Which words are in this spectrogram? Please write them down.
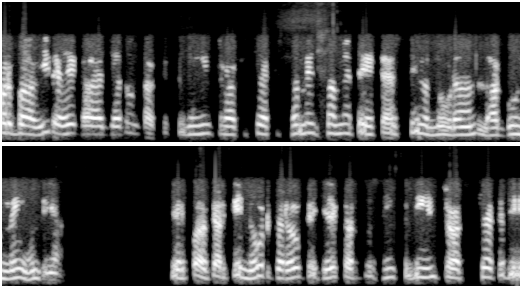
ਪ੍ਰਭਾਵੀ ਰਹੇਗਾ, ਜਦੋਂ ਤੱਕ ਕਲੀਨ ਟਰੱਕ ਚੈੱਕ ਸਮੇਂ-ਸਮੇਂ ਤੇ ਟੈਸਟਿੰਗ ਲੋੜਾਂ ਲਾਗੂ ਨਹੀਂ ਹੁੰਦੀਆਂ। ਕਿਰਪਾ ਕਰਕੇ ਨੋਟ ਕਰੋ ਕਿ ਜੇਕਰ ਤੁਸੀਂ ਕਲੀਨ ਟਰੱਕ ਚੈੱਕ ਦੀ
